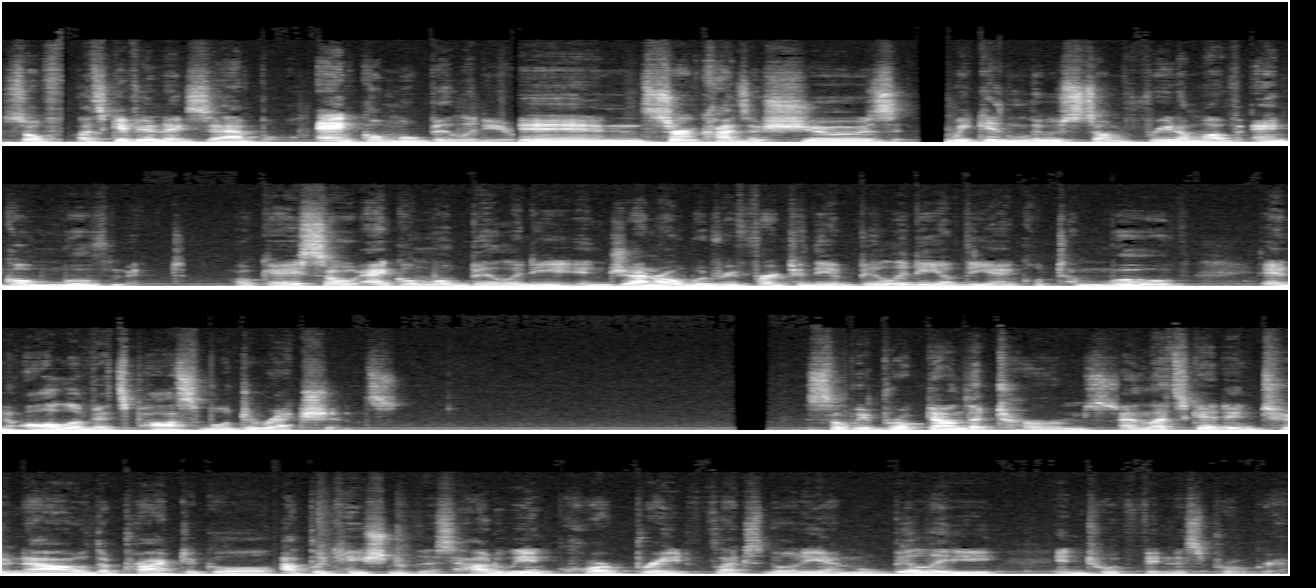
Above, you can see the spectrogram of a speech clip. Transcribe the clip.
So let's give you an example. Ankle mobility. In certain kinds of shoes we can lose some freedom of ankle movement okay? So ankle mobility in general would refer to the ability of the ankle to move in all of its possible directions so we broke down the terms and let's get into now the practical application of this. How do we incorporate flexibility and mobility into a fitness program?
